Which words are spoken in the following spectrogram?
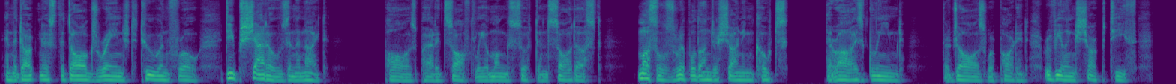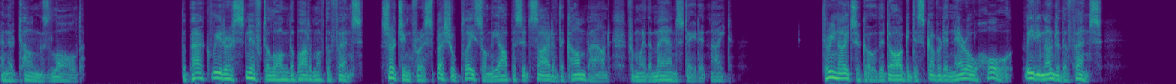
In the darkness, the dogs ranged to and fro, deep shadows in the night. Paws padded softly among soot and sawdust. Muscles rippled under shining coats. Their eyes gleamed. Their jaws were parted, revealing sharp teeth, and their tongues lolled. The pack leader sniffed along the bottom of the fence, searching for a special place on the opposite side of the compound from where the man stayed at night. Three nights ago, the dog had discovered a narrow hole leading under the fence.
